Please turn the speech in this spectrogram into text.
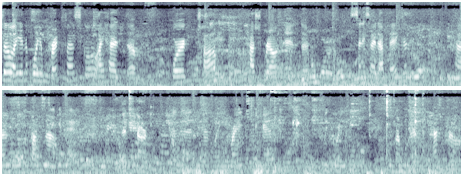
So, ayan na po yung breakfast ko. I had um, pork chop, hash brown, and uh, sunny side up egg. We have and eggs. Let's start. And then we have like fried chicken with gravy, scrambled egg, hash brown.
